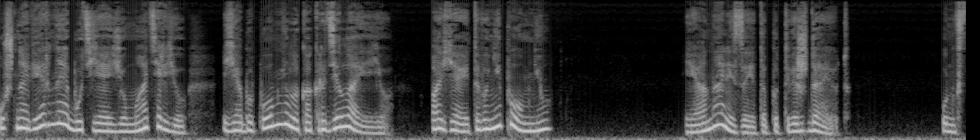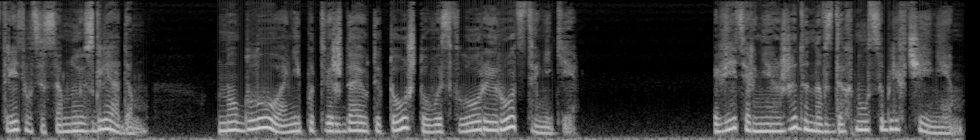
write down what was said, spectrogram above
Уж, наверное, будь я ее матерью, я бы помнила, как родила ее, а я этого не помню». И анализы это подтверждают. Он встретился со мной взглядом. Но, Блу, они подтверждают и то, что вы с Флорой родственники. Ветер неожиданно вздохнул с облегчением.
